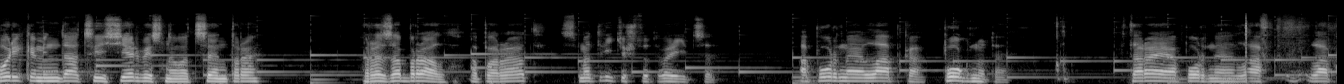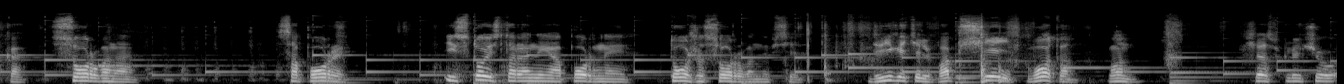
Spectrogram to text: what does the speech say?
По рекомендации сервисного центра разобрал аппарат. Смотрите, что творится. Опорная лапка погнута. Вторая опорная лап, лапка сорвана с опоры. И с той стороны опорные тоже сорваны все. Двигатель вообще... Вот он. Вон. Сейчас включу.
